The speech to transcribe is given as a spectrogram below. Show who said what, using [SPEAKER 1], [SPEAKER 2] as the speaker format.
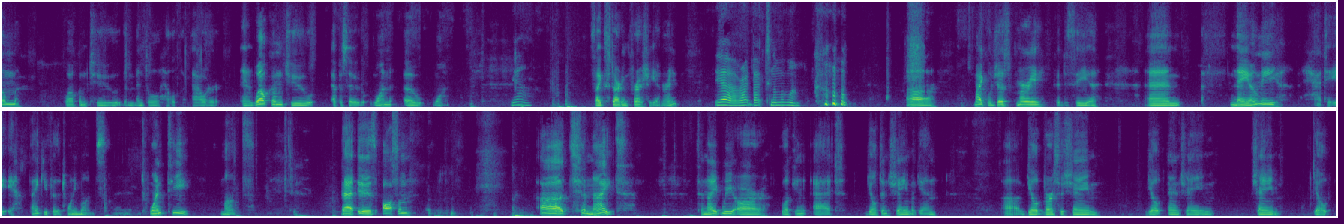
[SPEAKER 1] Welcome, welcome to the Mental Health Hour, and welcome to episode 101.
[SPEAKER 2] Yeah.
[SPEAKER 1] It's like starting fresh again, right?
[SPEAKER 2] Yeah, right back to number one.
[SPEAKER 1] uh, Michael Joseph Murray, good to see you. And Naomi Hattie, thank you for the 20 months. 20 months. That is awesome. Uh, tonight, tonight we are looking at guilt and shame again. Uh, guilt versus shame, guilt and shame, shame, guilt.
